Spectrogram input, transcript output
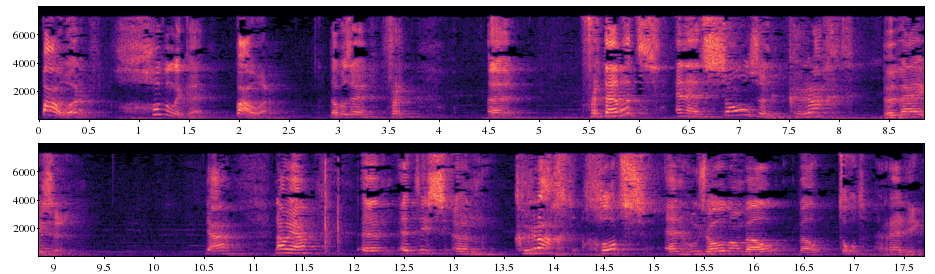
power, goddelijke power. Dat wil zeggen, ver, uh, vertel het en het zal zijn kracht bewijzen. Ja, nou ja, uh, het is een kracht Gods en hoezo dan wel? Wel tot redding.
